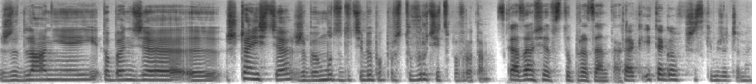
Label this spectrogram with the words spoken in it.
że dla niej to będzie y, szczęście, żeby móc do Ciebie po prostu wrócić z powrotem. Zgadzam się w stu procentach. Tak, i tego wszystkim życzymy.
